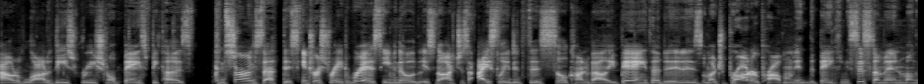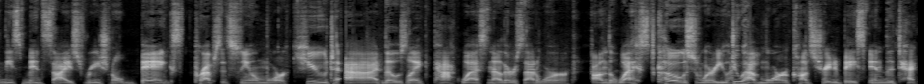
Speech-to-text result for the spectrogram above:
out of a lot of these regional banks because concerns that this interest rate risk, even though it's not just isolated to Silicon Valley Bank, that it is a much broader problem in the banking system and among these mid-sized regional banks. Perhaps it's you know more acute to add those like PacWest and others that were on the West Coast, where you do have more concentrated base in the tech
